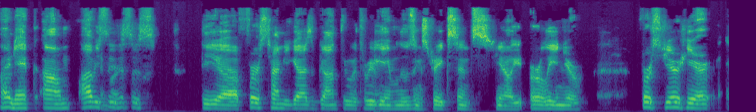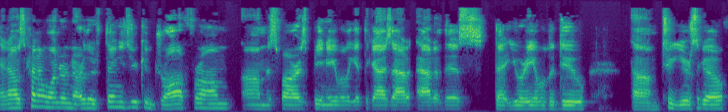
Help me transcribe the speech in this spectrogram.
Hi, Nick. Um, obviously, this is the uh, first time you guys have gone through a three-game losing streak since you know early in your first year here, and I was kind of wondering, are there things you can draw from um, as far as being able to get the guys out out of this that you were able to do? um, two years ago?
